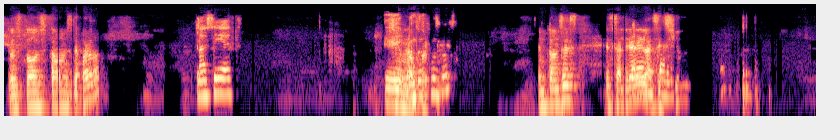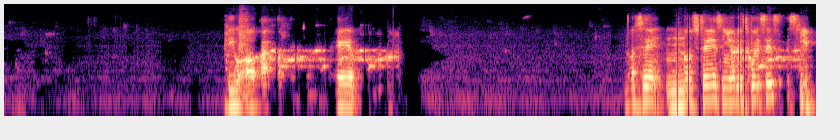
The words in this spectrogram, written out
Entonces, ¿todos estamos de acuerdo? así es. Eh, Sí, no, ¿Cuántos puntos? Entonces, saldrían en la 30. sección. Digo, ah, ah, eh, no sé, no sé, señores jueces, si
